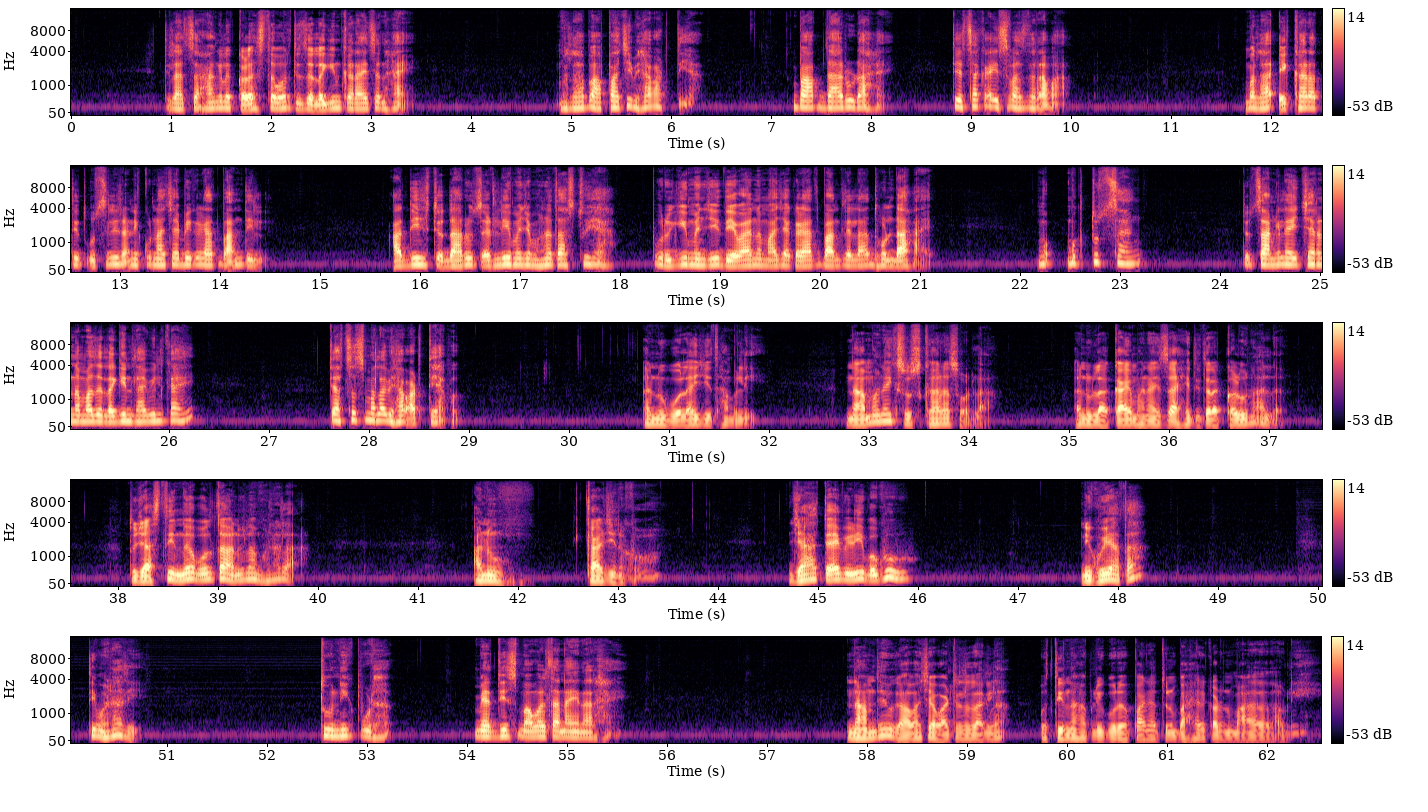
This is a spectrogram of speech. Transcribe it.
तिला चांगलं कळस्तवर तिचं लगीन करायचं नाही. मला बापाची भ्या वाटते बाप दारुडा आहे. त्याचा काय विश्वास धरावा. मला एका रात्रीत उचलील आणि कुणाच्या बिगड्यात बांधील. आधीच तो दारू चढली म्हणजे म्हणत असतो या पोरगी म्हणजे देवानं माझ्या गळ्यात बांधलेला धोंडा आहे. मग मग तूच सांग. तो चांगल्या विचारानं माझं लगीन लावील काय त्याचंच मला भ्या वाटते बघ. अनु बोलायची थांबली. नामानं एक सुस्कारा सोडला. अनुला काय म्हणायचं आहे ते त्याला कळून आलं. तो जास्ती न बोलता अनुला म्हणाला अनु काळजी नको. ज्या त्यावेळी बघू निघूया आता. ती म्हणाली तू निघ पुढं. मी दिस मावळताना येणार आहे. नामदेव गावाच्या वाटेला लागला व तिनं आपली गुरं पाण्यातून बाहेर काढून माळाला लावली.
